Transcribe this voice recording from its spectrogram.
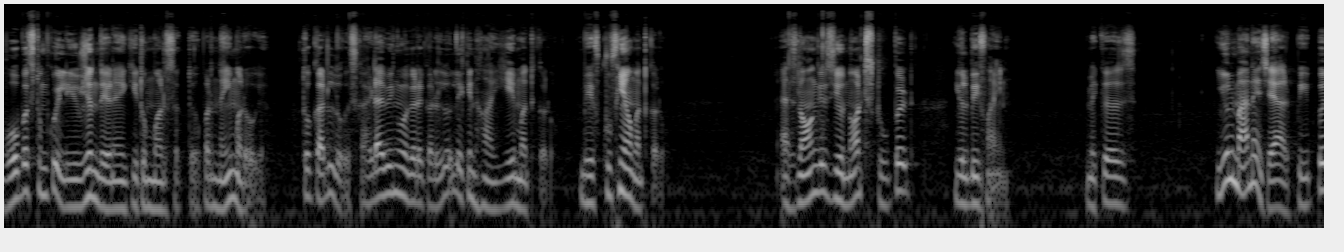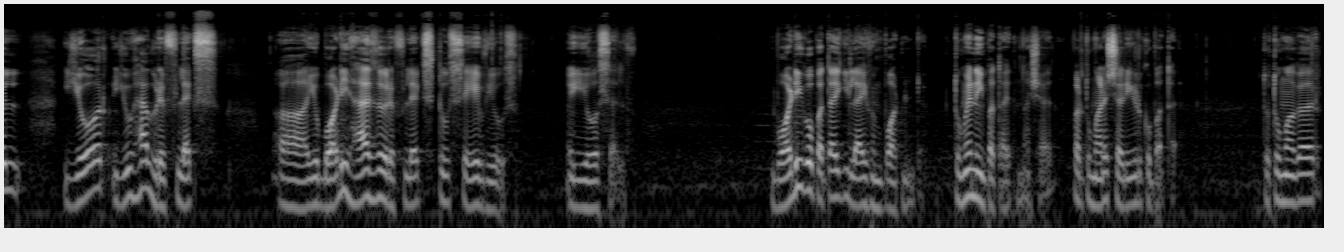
वो बस तुमको इल्यूजन दे रहे हैं कि तुम मर सकते हो, पर नहीं मरोगे। तो कर लो स्काई डाइविंग वगैरह कर लो, लेकिन हाँ ये मत करो, बेवकूफ़ियाँ मत करो। As long is you not stupid you'll be fine because you'll manage यार। People your you have reflex your body has reflex to save use your self body को पता है कि लाइफ इंपॉर्टेंट है। तुम्हें नहीं पता इतना शायद, पर तुम्हारे शरीर को पता है। तो तुम अगर,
